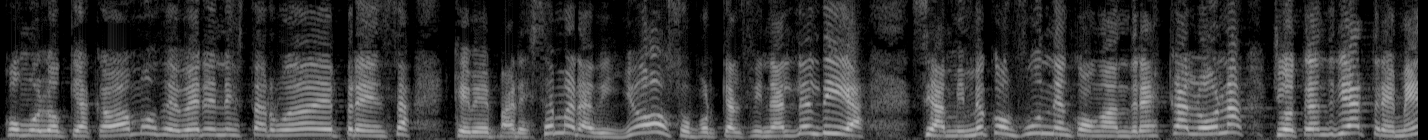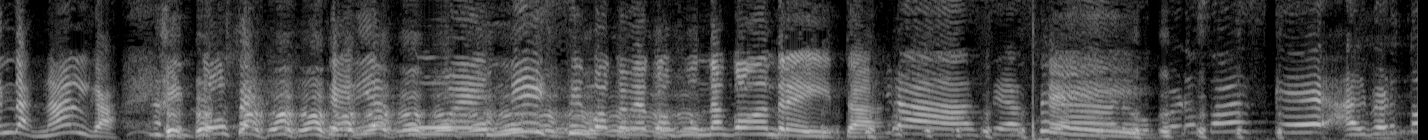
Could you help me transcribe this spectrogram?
como lo que acabamos de ver en esta rueda de prensa, que me parece maravilloso, porque al final del día, si a mí me confunden con Andrés Calona, yo tendría tremendas nalgas. Entonces, sería buenísimo que me confundan con Andreita. Gracias, Sí. claro. Pero ¿sabes qué? Alberto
